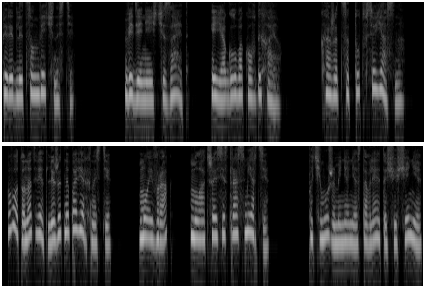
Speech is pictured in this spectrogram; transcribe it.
перед лицом вечности. Видение исчезает, и я глубоко вдыхаю. Кажется, тут все ясно. Вот он ответ, лежит на поверхности. Мой враг — младшая сестра смерти. Почему же меня не оставляет ощущение,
